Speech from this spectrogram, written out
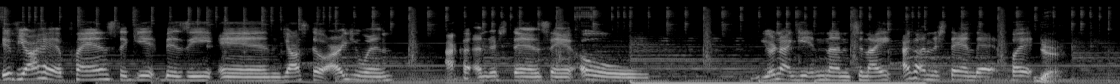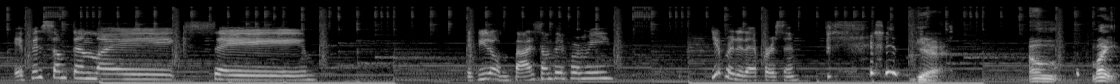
if y'all had plans to get busy and y'all still arguing, I could understand saying, "Oh, you're not getting none tonight." I could understand that, but Yeah. if it's something like, say, if you don't buy something for me, get rid of that person. Yeah. Um, like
